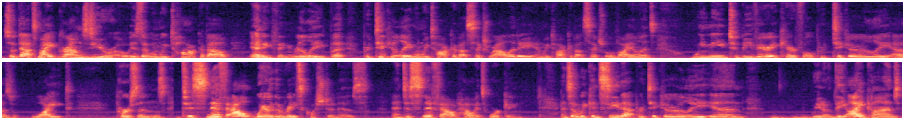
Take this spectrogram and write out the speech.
So that's my ground zero, is that when we talk about anything really, but particularly when we talk about sexuality and we talk about sexual violence, we need to be very careful, particularly as white persons, to sniff out where the race question is and to sniff out how it's working. And so we can see that particularly in you know the icons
